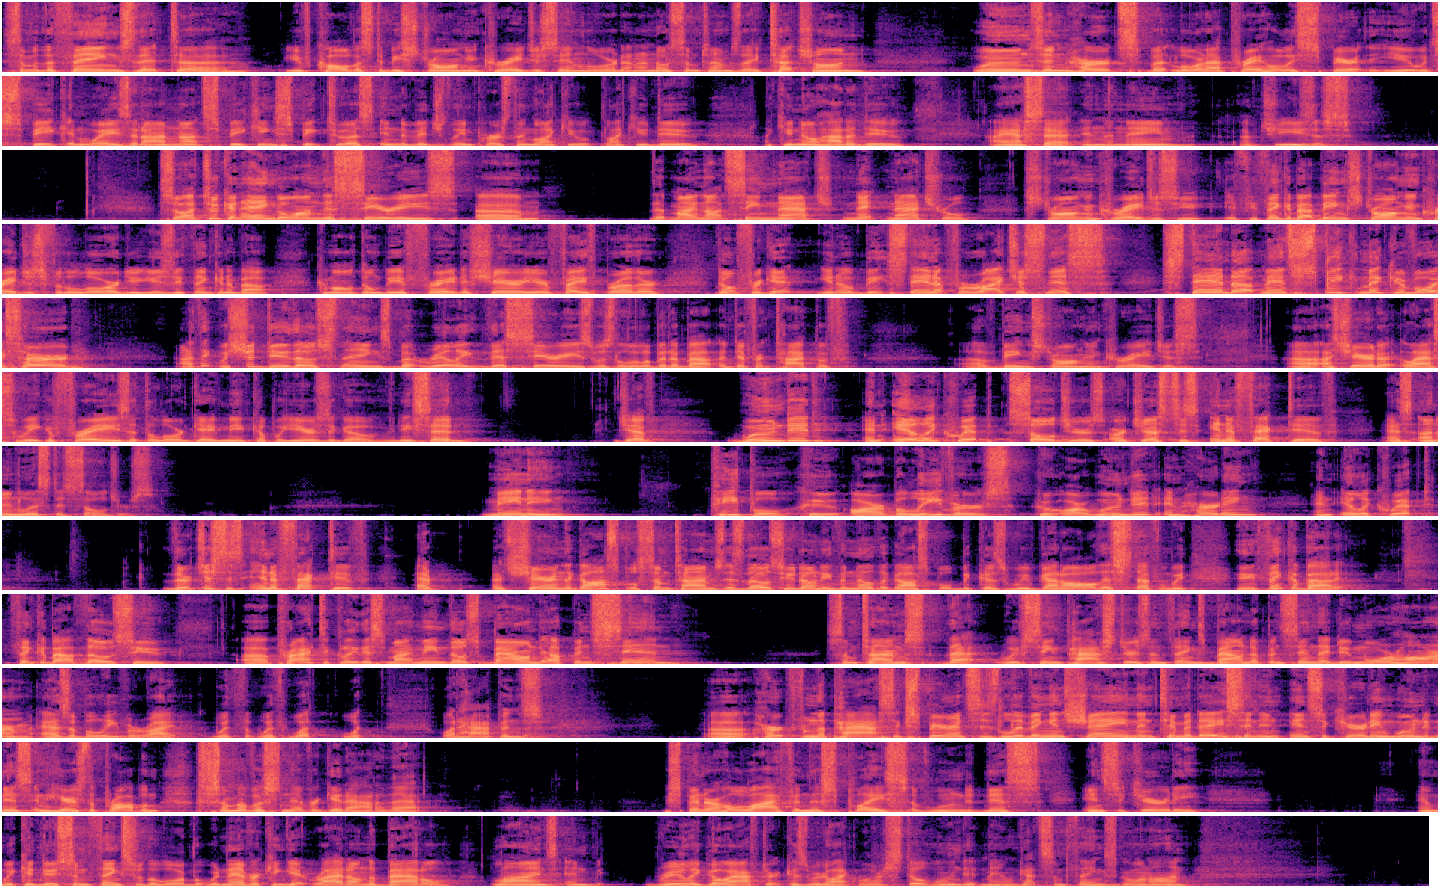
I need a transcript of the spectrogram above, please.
some of the things that uh, you've called us to be strong and courageous in, Lord. And I know sometimes they touch on wounds and hurts, but Lord, I pray, Holy Spirit, that you would speak in ways that I'm not speaking. Speak to us individually and personally like you, like you do, like you know how to do. I ask that in the name of Jesus. So I took an angle on this series um, that might not seem nat- natural strong and courageous. You, if you think about being strong and courageous for the Lord, you're usually thinking about, come on, don't be afraid to share your faith, brother. Don't forget, you know, be, stand up for righteousness. Stand up, man. Speak, make your voice heard. I think we should do those things, but really, this series was a little bit about a different type of, of being strong and courageous. Uh, I shared a, last week a phrase that the Lord gave me a couple years ago, and He said, Jeff, wounded and ill equipped soldiers are just as ineffective as unenlisted soldiers. Meaning, people who are believers, who are wounded and hurting and ill equipped, they're just as ineffective at, at sharing the gospel sometimes as those who don't even know the gospel because we've got all this stuff and we and you think about it. Think about those who, uh, practically, this might mean those bound up in sin Sometimes that we've seen pastors and things bound up in sin, they do more harm as a believer, right? With, with what, what, what happens. Uh, hurt from the past, experiences, living in shame, intimidation, in, insecurity, and woundedness. And here's the problem some of us never get out of that. We spend our whole life in this place of woundedness, insecurity, and we can do some things for the Lord, but we never can get right on the battle lines and really go after it because we're like, well, we're still wounded, man. We got some things going on.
